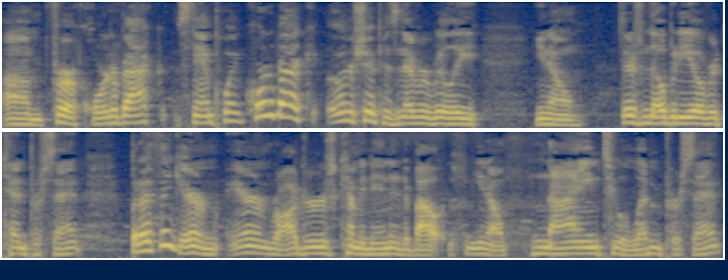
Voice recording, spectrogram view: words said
um, for a quarterback standpoint, quarterback ownership has never really, you know, there's nobody over ten percent. But I think Aaron Aaron Rodgers coming in at about you know nine to eleven percent.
